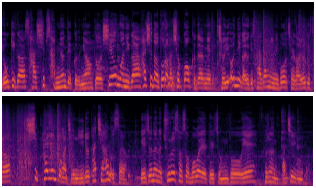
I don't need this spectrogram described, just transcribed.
여기가 43년 됐거든요. 그 시어머니가 하시다가 돌아가셨고, 그 다음에 저희 언니가 여기 사장님이고, 제가 여기서 18년 동안 지금 일을 같이 하고 있어요. 예전에는 줄을 서서 먹어야 될 정도의 그런 맛집입니다.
